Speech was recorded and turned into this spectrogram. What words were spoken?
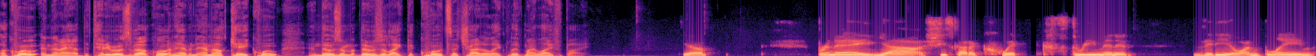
a quote, and then I have the Teddy Roosevelt quote, and I have an MLK quote, and those are those are like the quotes I try to like live my life by. Yep. Brene, yeah, she's got a quick three minute video on blame.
